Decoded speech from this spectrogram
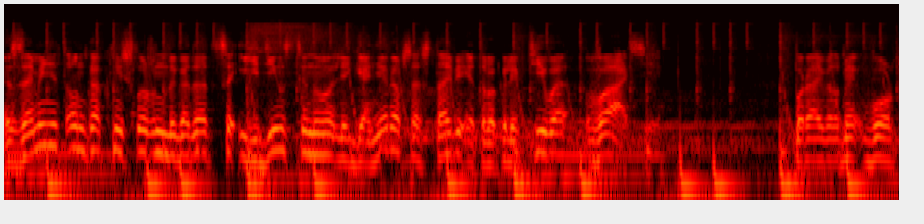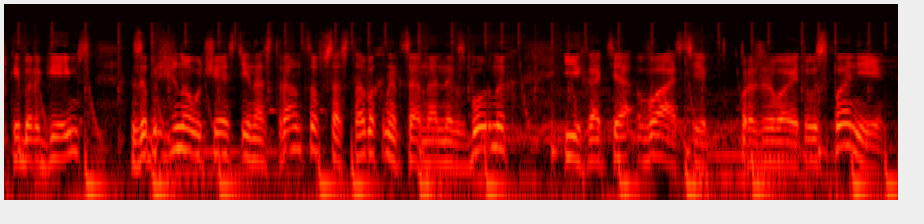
Заменит он, как несложно догадаться, единственного легионера в составе этого коллектива Васи. Правилами World Cyber Games запрещено участие иностранцев в составах национальных сборных, и хотя Васи проживает в Испании –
